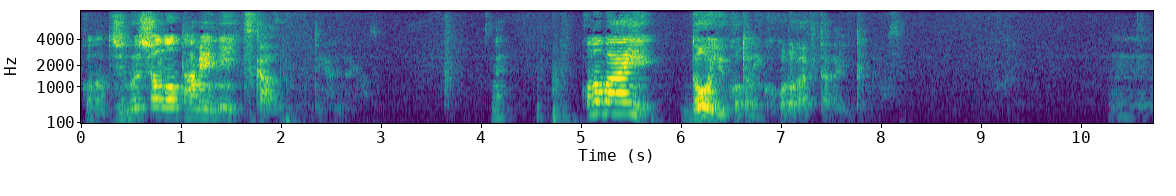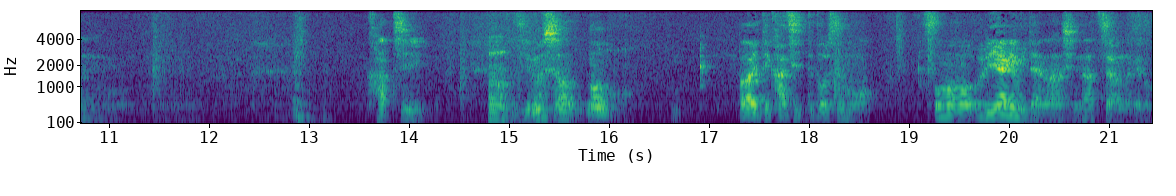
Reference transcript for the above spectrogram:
この事務所のために使うこの場合どういうことに心がけたらいいと思います？価値、うん、事務所の場合って価値ってどうしてもその売り上げみたいな話になっちゃうんだけど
